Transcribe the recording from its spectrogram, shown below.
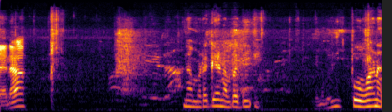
ദേ. നമ്മുടെ ഗണപതി പോവാണ്.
